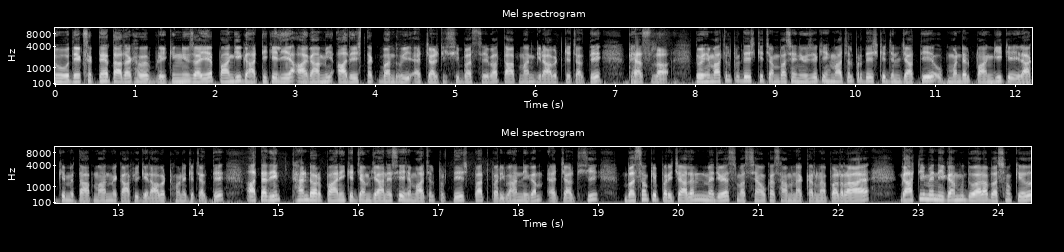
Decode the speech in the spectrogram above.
तो देख सकते हैं, ताज़ा खबर ब्रेकिंग न्यूज़ आई है। पांगी घाटी के लिए आगामी आदेश तक बंद हुई एचआरटीसी बस सेवा, तापमान गिरावट के चलते फैसला। तो हिमाचल प्रदेश की चंबा से न्यूज़ है कि हिमाचल प्रदेश के जनजातीय उपमंडल पांगी के इलाके में तापमान में काफ़ी गिरावट होने के चलते अत्यधिक ठंड और पानी के जम जाने से हिमाचल प्रदेश पथ परिवहन निगम एचआरटीसी बसों के परिचालन में जो है समस्याओं का सामना करना पड़ रहा है। घाटी में निगम द्वारा बसों के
